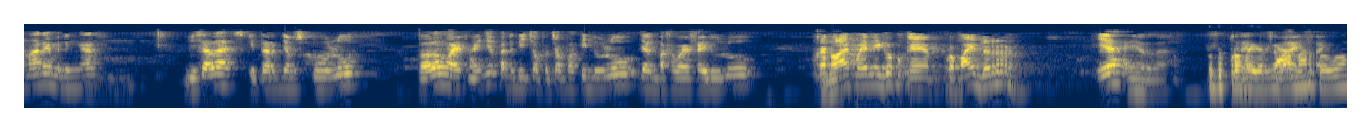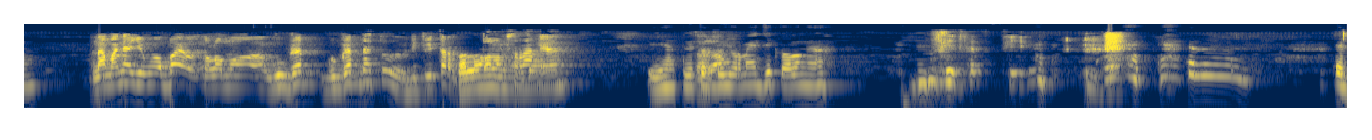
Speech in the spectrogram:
Amar yang mendengar bisa lah sekitar jam 10 tolong wifi-nya pada dicopot-copotin dulu jangan pakai wifi dulu Bukan wifi nih, gue pakai provider. Ya elah Untuk providernya. Amar tolong. Namanya U Mobile. Kalau mau gugat, gugat dah tuh di Twitter. Tolong, Tolong, U serang ya. Iya Twitter Tolong. do your magic tolong ya. Eh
